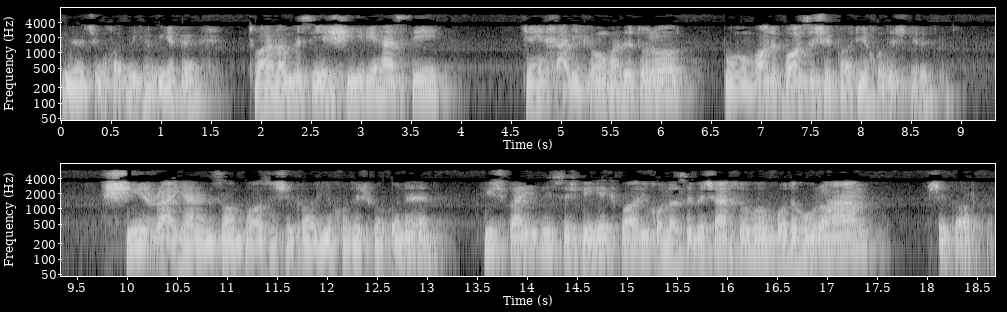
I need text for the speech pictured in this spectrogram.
می‌دونه چی می‌خواد بگم؟ میگه تو الان مثل یه شیری هستی که این خلیفه اومده تو رو به عنوان باز شکاری خودش گرفته. شیر رو اگر انسان باز شکاری خودش بکنه هیچ بعید نیستش که یک باری خلاصه به چرخه و خود او رو هم شکار کنه.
